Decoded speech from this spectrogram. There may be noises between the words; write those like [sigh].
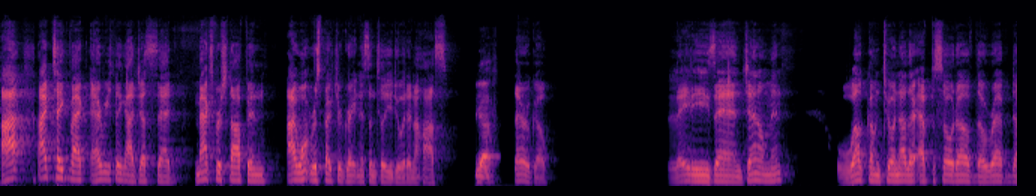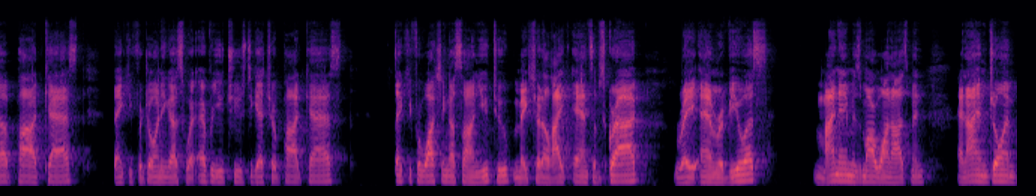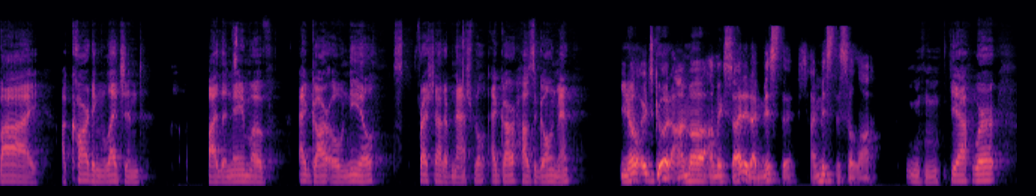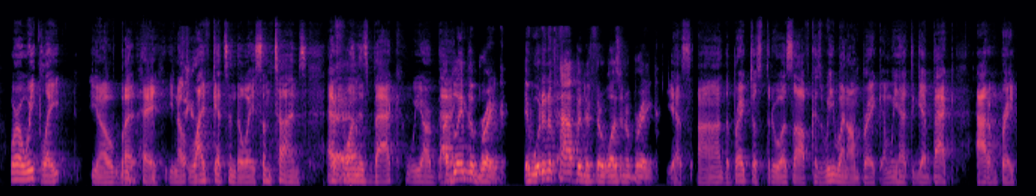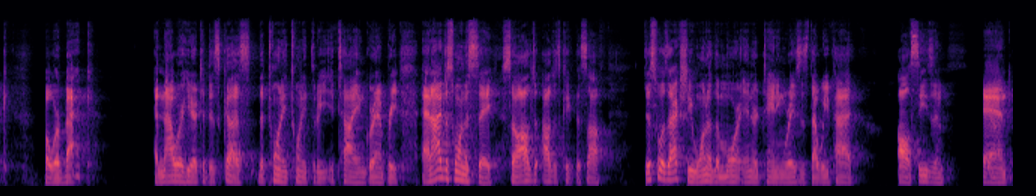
I I take back everything I just said. Max Verstappen, I won't respect your greatness until you do it in a Haas. Yeah. There we go. Ladies and gentlemen, welcome to another episode of the Revved Up Podcast. Thank you for joining us wherever you choose to get your podcast. Thank you for watching us on YouTube. Make sure to like and subscribe, rate and review us. My name is Marwan Osman, and I am joined by a karting legend by the name of Edgar O'Neill, fresh out of Nashville. Edgar, how's it going, man? You know, it's good. I'm uh, I'm excited. I missed this. I missed this a lot. Mm-hmm. Yeah, we're we're a week late, you know, but hey, you know, life gets in the way sometimes. F1 yeah. is back. We are back. I blame the break. It wouldn't have happened if there wasn't a break. Yes, uh, the break just threw us off because we went on break and we had to get back out of break, but we're back. And now we're here to discuss the 2023 Italian Grand Prix. And I just want to say, so I'll I'll just kick this off. This was actually one of the more entertaining races that we've had all season, and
